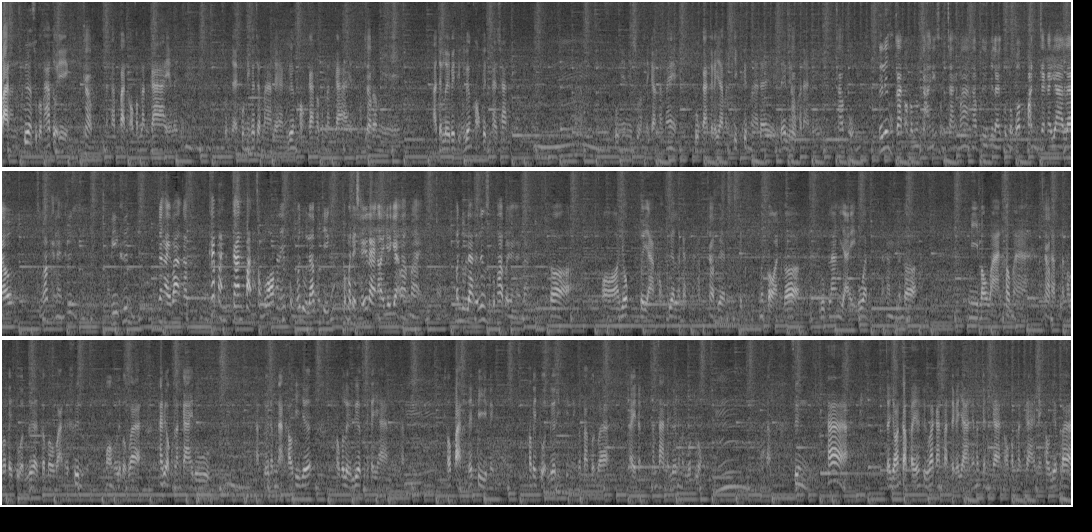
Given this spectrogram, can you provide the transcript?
ปั่นเพื่อสุขภาพตัวเองครับนะครับปั่นออกกำลังกายอะไรพวกนี้ส่วนใหญ่พวกนี้ก็จะมาแรงเรื่องของการออกกำลังกายนะครับครัแล้บวก็มีอาจจะเลยไปถึงเรื่องของเป็นแฟชั่นอืมพวกนี้มีส่วนในการทำให้วงการจักรยานมันพลิกขึ้นมาได้ได้เร็ครัวบขนาดนี้ครับผม แล้วเรื่องของการออกกำลังกายนี่สนใจมากครับ คือมีหลายคนบอกว่าปั่นจักรยานแล้วสุขภาพแข็งแรงขึ้น ดีขึ้นยังไงบ้างครับ แค่ปั่นการปั่นสองล้อแค่นี้ผมก็ดูแล้วบางทีก็ไม่ได้ใช้แรงอะไรเยอะแยะมากมาย มันดูแลในเรื่องสุขภาพเรายังไงบ้าง ก็ขอยกตัวอย่างของเพื่อนแล้วกันนะครับครับเพื่อนเป็นเมื่อก่อนก็รูปร่างใหญ่อ้วนนะครับ อืมแล้วก็มีเบาหวานเข้ามาครับนะครับแล้วเขาก็ไปตรวจเลือดก็เบาหวานก็ขึ้นหมอก็เลยบอกว่าให้ไปออกกำลังกายดูอืมนะครับ โดยน้ำหนักเขาที่เยอะ เขาก็เลยเลือกจักรยานนะครับอืมเขาปั่นได้ปีหนึ่งเขาไปตรวจเลือดอีกทีหนึ่งก็ปรากฏว่าไอ้น้ำตาลในเลือดเนยมันลดลงอืมนะครับ ซึ่งถ้าจะย้อนกลับไปก็คือว่าการปั่นจักรยานเนี่ยมันเป็นการออกกำลังกายเนี่ยเขาเรียกว่า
